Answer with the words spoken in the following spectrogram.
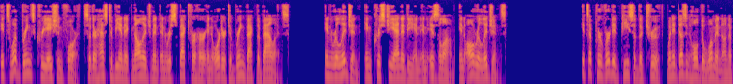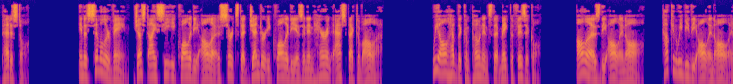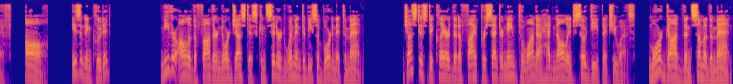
It's what brings creation forth, so there has to be an acknowledgement and respect for her in order to bring back the balance. In religion, in Christianity and in Islam, in all religions, it's a perverted piece of the truth, when it doesn't hold the woman on a pedestal. In a similar vein, Just I See Equality Allah asserts that gender equality is an inherent aspect of Allah. We all have the components that make the physical. Allah is the all in all. How can we be the all in all if all isn't included? Neither Allah the Father nor Justice considered women to be subordinate to men. Justice declared that a five-percenter named Tawana had knowledge so deep that she was more God than some of the men.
